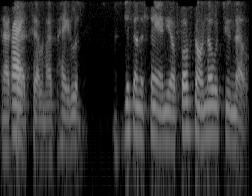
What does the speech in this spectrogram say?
and I try right. to tell them, I say, hey, look, just understand, you know, folks don't know what you know,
